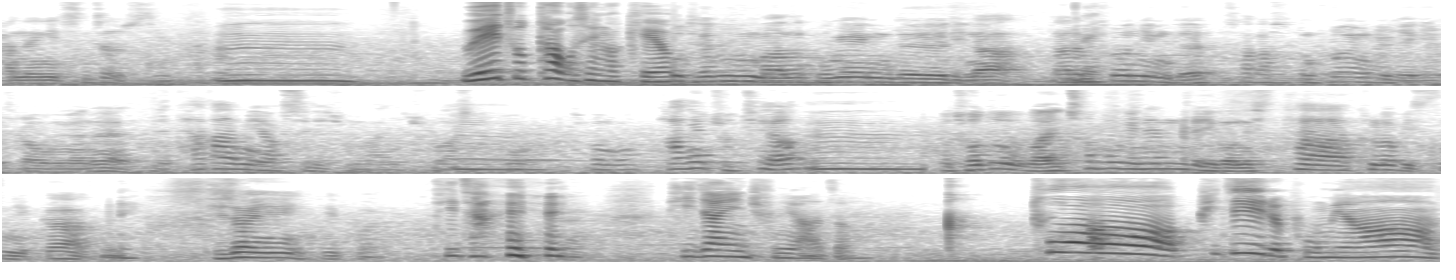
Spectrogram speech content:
반응이 진짜 좋습니다. 음, 왜 좋다고 생각해요? 또 대부분 많은 고객님들이나 다른 네. 프로님들 사가셨던 프로님들 얘기를 들어보면은 이제 타감이 확실히 좀 많이 좋아하셨고 음. 저뭐 당연히 좋대요. 음, 저도 많이 쳐보긴 했는데 이거는 스타 클럽이 있으니까 네. 디자인이 이뻐요. 디자인, 네. 디자인 중요하죠. 투어 PJ를 보면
